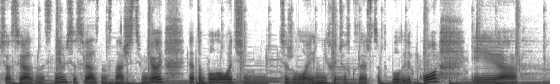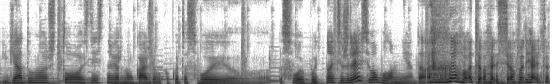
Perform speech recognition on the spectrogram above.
все связано с ним, все связано с нашей семьей. Это было очень тяжело. Я не хочу сказать, что это было легко. И я думаю, что здесь, наверное, у каждого какой-то свой, э, свой путь. Но тяжелее всего было мне, да. Вот во всем реально.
